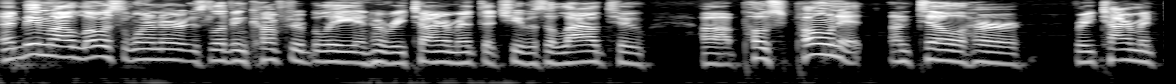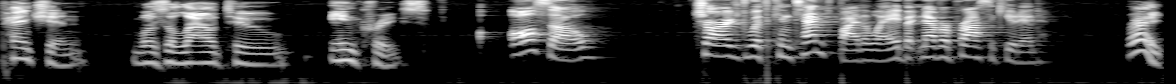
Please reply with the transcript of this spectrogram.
And meanwhile, Lois Lerner is living comfortably in her retirement that she was allowed to uh, postpone it until her retirement pension was allowed to increase. also charged with contempt, by the way, but never prosecuted. Right.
